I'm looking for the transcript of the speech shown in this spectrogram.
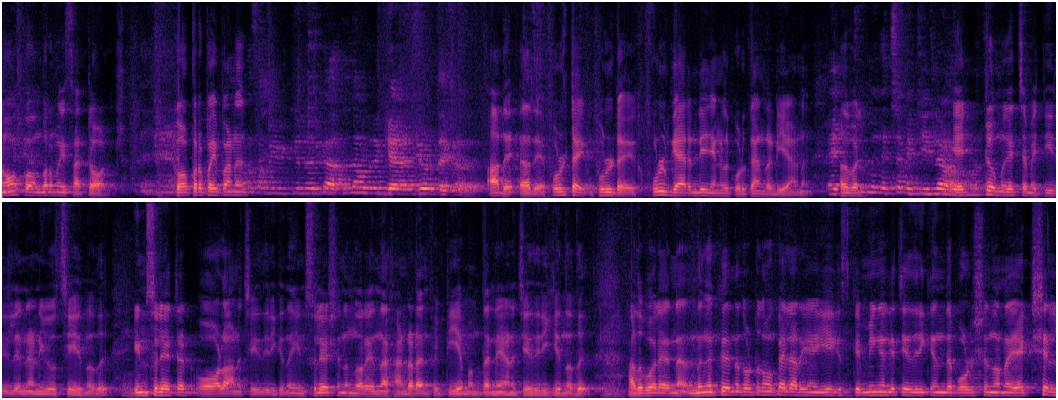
no compromise at all copper പൈപ്പാണ് അത് അതെ. Full time full time full guarantee ഞങ്ങൾ കൊടുക്കാൻ റെഡിയാണ് അതുപോലെ ഏറ്റവും മികച്ച മെറ്റീരിയലാണ് ഏറ്റവും മികച്ച മെറ്റീരിയൽ തന്നെയാണ് യൂസ് ചെയ്യുന്നത്. ഇൻസുലേറ്റഡ് വോളാണ് ചെയ്തിരിക്കുന്നത്. ഇൻസുലേഷൻ എന്ന് പറയുന്ന hundred and fifty M M തന്നെയാണ് ചെയ്തിരിക്കുന്നത്. അതുപോലെ തന്നെ നിങ്ങൾക്ക് തന്നെ തൊട്ട് നോക്കിയാലറിയാം ഈ സ്കിമ്മിംഗ് ഒക്കെ ചെയ്തിരിക്കുന്നതിന്റെ പോളിഷ് എന്ന് പറഞ്ഞാൽ എക്ഷൽ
